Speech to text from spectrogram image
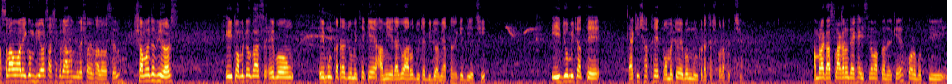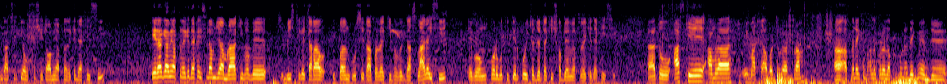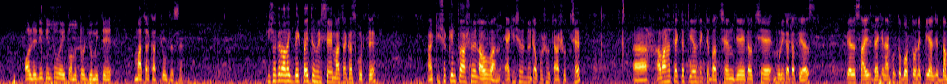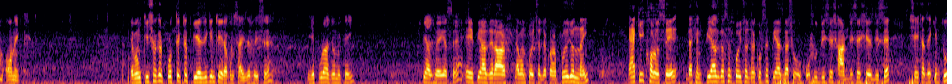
আসসালামু আলাইকুম ভিউয়ার্স, আশা করি আলহামদুলিল্লাহ সবাই ভালো আছেন। সময়ত ভিউয়ার্স, এই টমেটো গাছ এবং এই মূল কাটার জমি থেকে আমি এর আগেও আরও দুইটা ভিডিও আমি আপনাদেরকে দিয়েছি। এই জমিটাতে একই সাথে টমেটো এবং মূল কাটা চাষ করা হচ্ছে। আমরা গাছ লাগানো দেখাইছিলাম আপনাদেরকে, পরবর্তী গাছের কি অবস্থা সেটাও আমি আপনাদেরকে দেখাইছি। এর আগে আমি আপনাদেরকে দেখাইছিলাম যে আমরা কীভাবে বীজ থেকে চারা উৎপাদন করছি, তারপরে কীভাবে গাছ লাগাইছি। এবং পরবর্তীতে এর পরিচর্যাটা কি সবই আমি আপনাদেরকে দেখাইছি। তো আজকে আমরা এই মাঠে আবার চলে আসলাম। আপনারা একটু ভালো করে লক্ষ্য করলে দেখবেন যে অলরেডি কিন্তু এই টমেটোর জমিতে মাচার কাজ চলতেছে। কৃষকের অনেক বেগ পাইতে হয়েছে মাচার কাজ করতে। কৃষক কিন্তু আসলে লাভবান। একই সাথে দুইটা ফসল চাষ হচ্ছে। আমার হাতে একটা পেঁয়াজ দেখতে পাচ্ছেন যে এটা হচ্ছে মুড়ি কাটা পেঁয়াজ। পেঁয়াজের সাইজ দেখেন, এখন তো বর্তমানে পেঁয়াজের দাম অনেক। এবং কৃষকের প্রত্যেকটা পেঁয়াজই কিন্তু এরকম সাইজের হয়েছে এই যে পুরা জমিতেই পেঁয়াজ হয়ে গেছে। এই পেঁয়াজের আর তেমন পরিচর্যা করার প্রয়োজন নাই। একই খরচে দেখেন, পেঁয়াজ গাছের পরিচর্যা করছে, পেঁয়াজ গাছে ওষুধ দিছে, সার দিছে, সেচ দিছে। সেইটাতে কিন্তু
